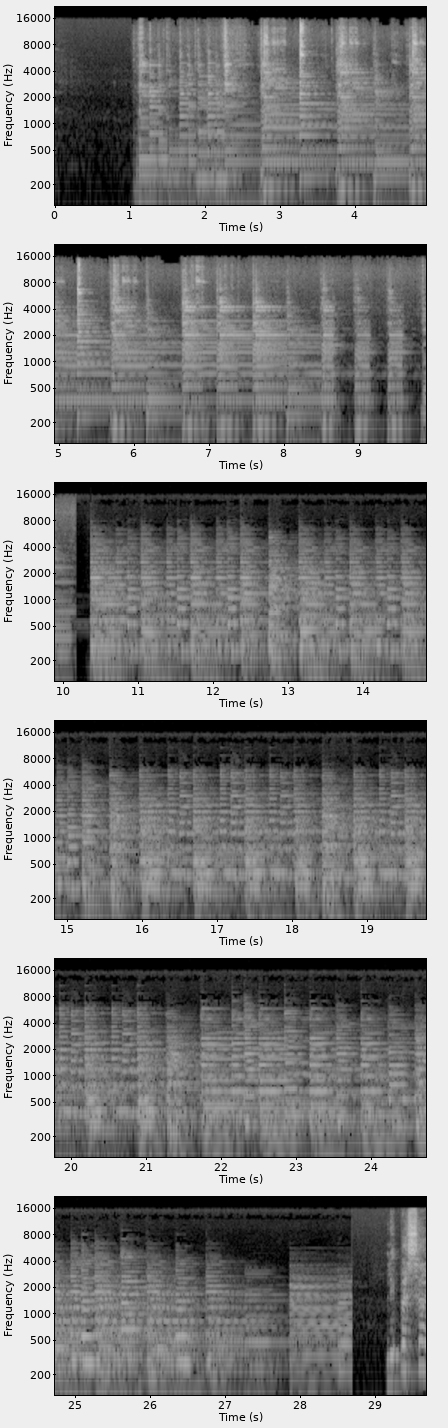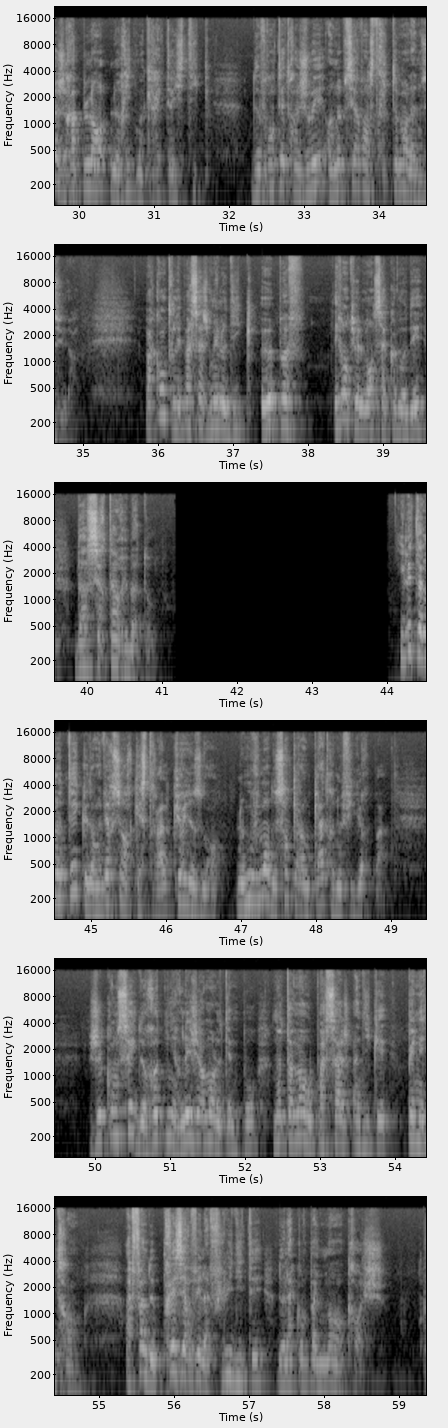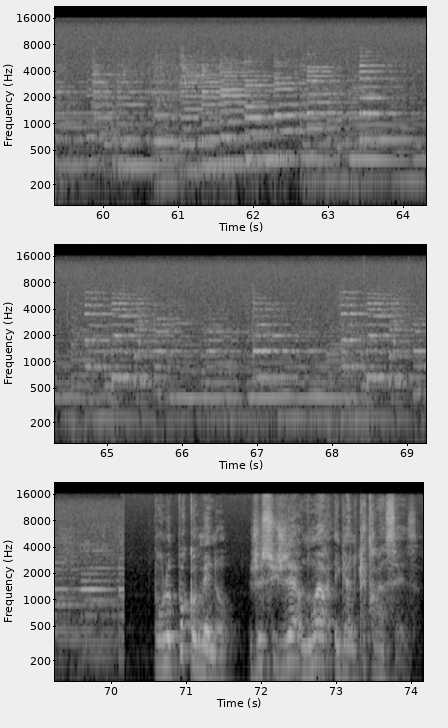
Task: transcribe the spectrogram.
Les passages rappelant le rythme caractéristique devront être joués en observant strictement la mesure. Par contre, les passages mélodiques, eux, peuvent éventuellement s'accommoder d'un certain rubato. Il est à noter que dans la version orchestrale, curieusement, le mouvement de 144 ne figure pas. Je conseille de retenir légèrement le tempo, notamment au passage indiqué pénétrant, afin de préserver la fluidité de l'accompagnement en croche. Pour le Pocomeno, je suggère noir égale 96.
